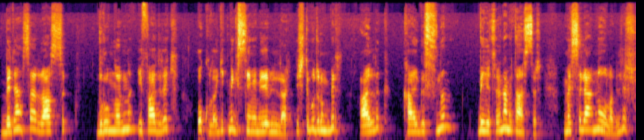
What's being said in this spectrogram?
bedensel rahatsızlık durumlarını ifade ederek okula gitmek istemeyebilirler. İşte bu durum bir aylık kaygısının belirtilerinden bir tanesidir. Mesela ne olabilir?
